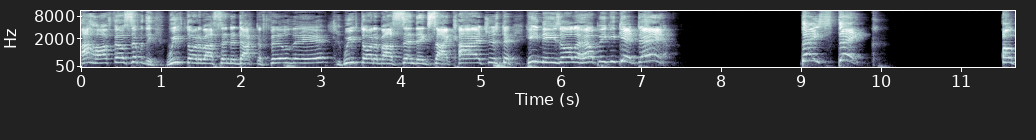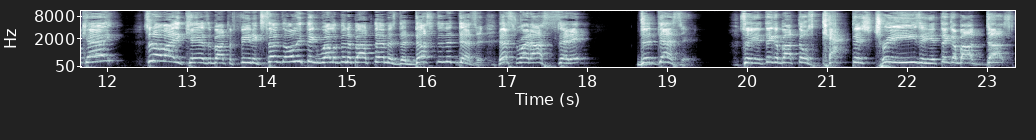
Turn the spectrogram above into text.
our heartfelt sympathy. We've thought about sending Dr. Phil there. We've thought about sending psychiatrists there. He needs all the help he can get. Damn. They stink. Okay? So nobody cares about the Phoenix Suns. The only thing relevant about them is the dust in the desert. That's right, I said it. The desert. So you think about those cactus trees and you think about dust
